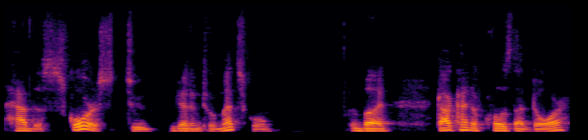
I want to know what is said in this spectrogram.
had the scores to get into a med school. But God kind of closed that door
